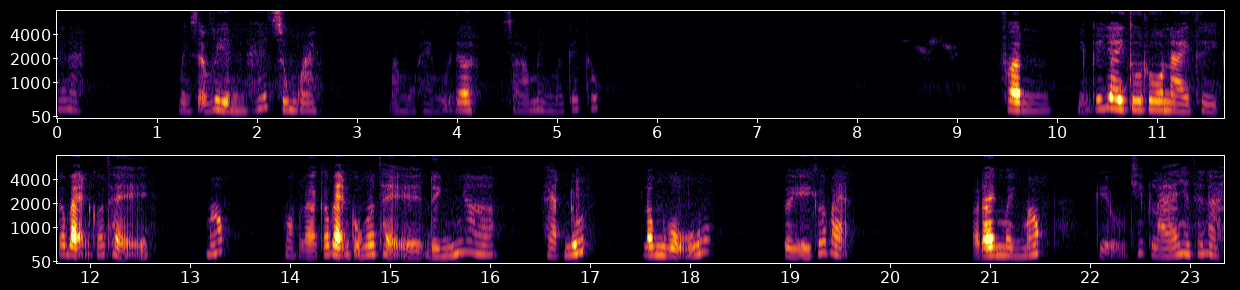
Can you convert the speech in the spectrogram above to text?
Thế này. Mình sẽ viền hết xung quanh bằng một hàng mũi đơn, sau đó mình mới kết thúc. Phần những cái dây tu này thì các bạn có thể móc, hoặc là các bạn cũng có thể đính à, hạt nút, lông vũ, tùy ý các bạn. Ở đây mình móc kiểu chiếc lá như thế này.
